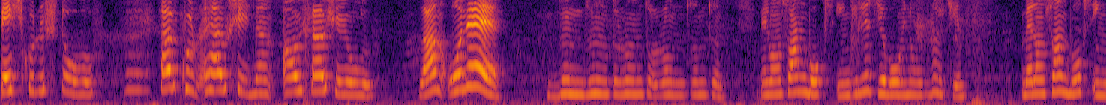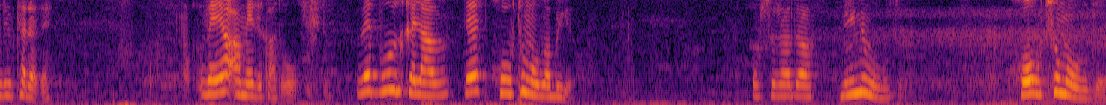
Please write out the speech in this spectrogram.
5 kuruş da olur. Her şeyden al her şey olur. Lan o ne? Dın dın dın dın dın dın. Melon Sandbox İngilizce bir oyun olduğu için Melon Sandbox İngiltere'de veya Amerika'da oluştu. Ve bu ülkelerde hortum olabiliyor. O sırada ne mi oldu? Hortum oldu.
